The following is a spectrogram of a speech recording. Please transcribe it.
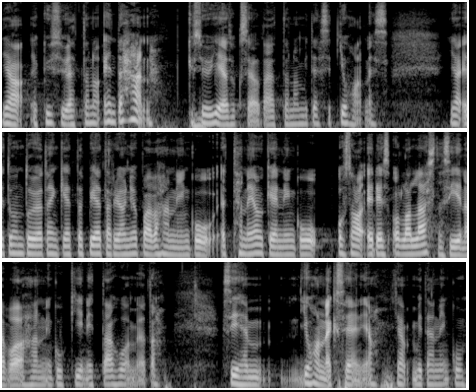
Ja, ja kysyy, että no entä hän? Kysyy Jeesukselta, että no miten sitten Johannes? Ja, ja tuntuu jotenkin, että Pietari on jopa vähän niin kuin, että hän ei oikein niin kuin osaa edes olla läsnä siinä, vaan hän niin kuin kiinnittää huomiota siihen Johannekseen ja, ja mitä niin kuin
